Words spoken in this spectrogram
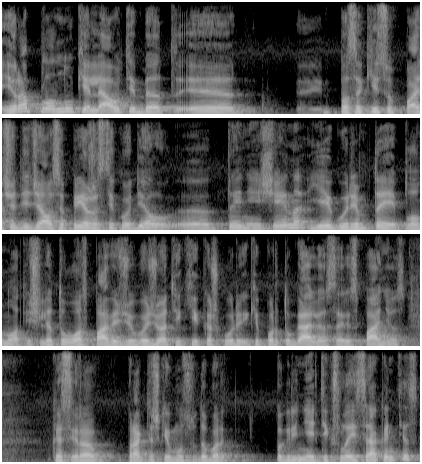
yra planų keliauti, bet e, pasakysiu pačią didžiausią priežastį, kodėl e, tai neišeina. Jeigu rimtai planuoti iš Lietuvos, pavyzdžiui, važiuoti iki kažkur, iki Portugalijos ar Ispanijos, kas yra praktiškai mūsų dabar pagrindiniai tikslai sekantis,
